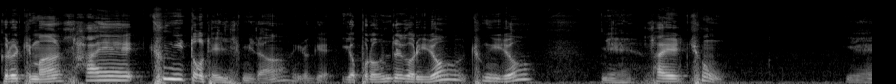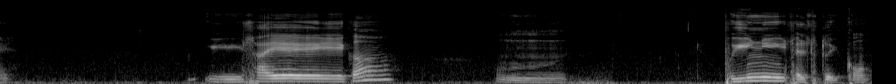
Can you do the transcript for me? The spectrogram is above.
그렇지만 사회 충이 또 되어 있습니다. 이렇게 옆으로 흔들거리죠? 충이죠? 예, 사회 충. 예. 이 사회가, 음, 부인이 될 수도 있고,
